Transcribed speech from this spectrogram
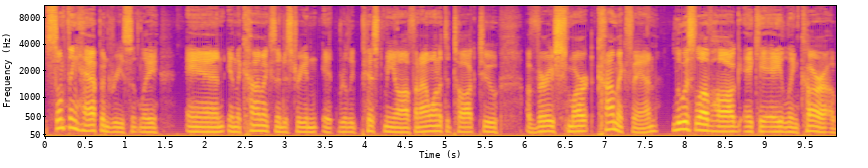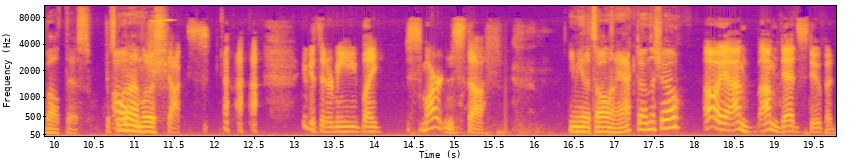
something happened recently and in the comics industry and it really pissed me off and I wanted to talk to a very smart comic fan, Lewis Lovhaug, aka Linkara, about this. What's going oh, on, Lewis? Shucks. you consider me like smart and stuff. You mean it's all an act on the show? Oh yeah, I'm I'm dead stupid.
